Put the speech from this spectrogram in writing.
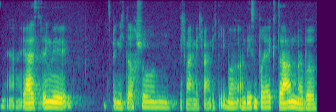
Ja, ja, ist irgendwie, jetzt bin ich doch schon, ich meine, ich war nicht immer an diesem Projekt dran, aber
